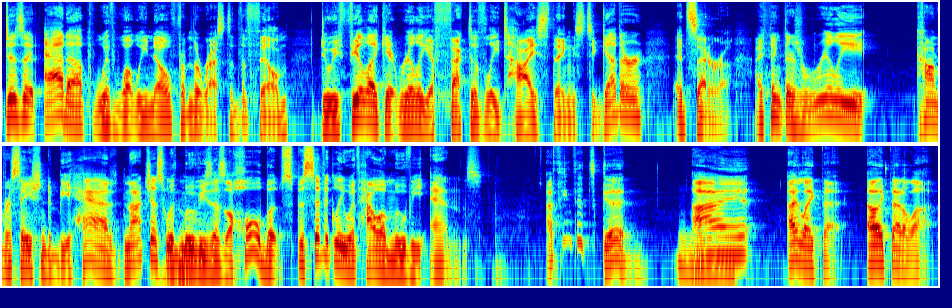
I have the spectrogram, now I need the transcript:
does it add up with what we know from the rest of the film? Do we feel like it really effectively ties things together, etc.? I think there's really conversation to be had, not just with movies as a whole, but specifically with how a movie ends. I think that's good. I I like that. I like that a lot.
